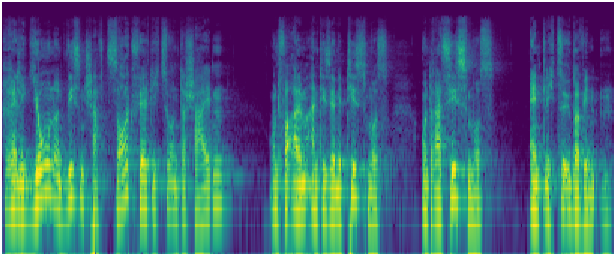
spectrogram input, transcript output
Religion und Wissenschaft sorgfältig zu unterscheiden und vor allem Antisemitismus und Rassismus endlich zu überwinden.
